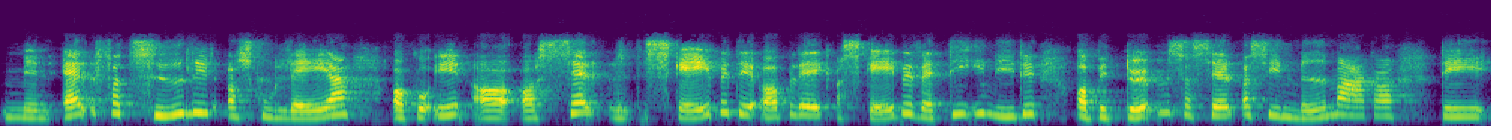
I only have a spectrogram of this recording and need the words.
men alt for tidligt at skulle lære at gå ind og, og selv skabe det oplæg og skabe værdien i det og bedømme sig selv og sine medmarkere, det,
